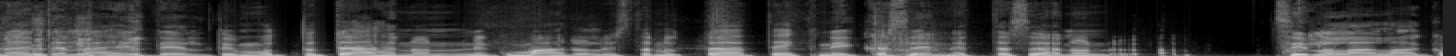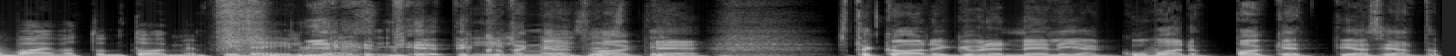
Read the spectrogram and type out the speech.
näitä lähetelty, mutta tämähän on niin kuin mahdollistanut tämä tekniikka sen, että sehän on sillä lailla aika vaivaton toimenpide ilmeisesti. Mieti, kun käyt hakee sitä 24 kuvan pakettia sieltä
